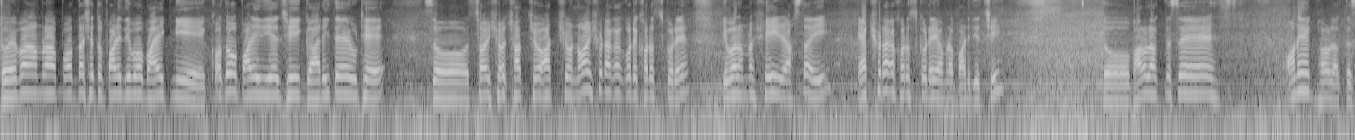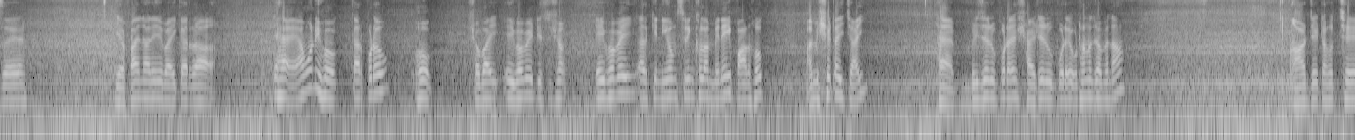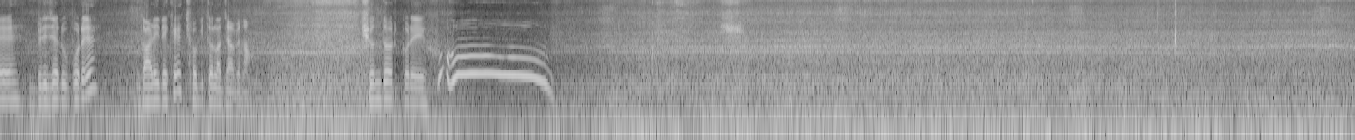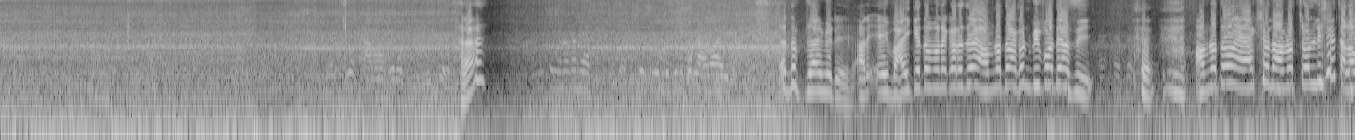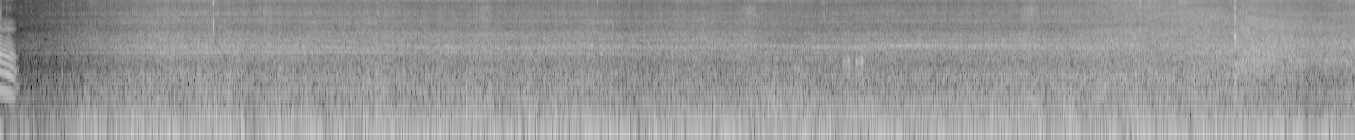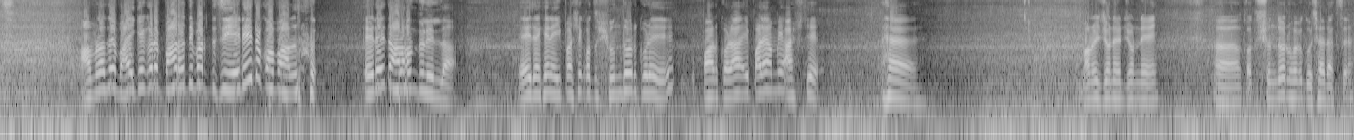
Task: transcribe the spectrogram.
তো এবার আমরা পদ্মা সেতু পাড়ি দিব বাইক নিয়ে। কত পাড়ি দিয়েছি গাড়িতে উঠে? সো ছয়শো, সাতশো, আটশো, নয়শো টাকা করে খরচ করে এবার আমরা সেই রাস্তায় একশো টাকা খরচ করে আমরা পাড়ি দিচ্ছি। তো ভালো লাগতেছে। অনেক ভালো লাগতেছে। যে ফাইনালি বাইকাররা হ্যাঁ এমনই হোক, তারপরেও হোক, সবাই এইভাবেই ডিসিশন এইভাবেই আর কি নিয়ম শৃঙ্খলা মেনেই পার হোক, আমি সেটাই চাই। হ্যাঁ ব্রিজের উপরে সাইডের উপরে ওঠানো যাবে না। আর যেটা হচ্ছে ব্রিজের উপরে গাড়ি রেখে ছবি তোলা যাবে না। সুন্দর করে হু হু হ্যাঁ? এত প্রাইভেটে আর এই বাইকে তো মনে করো যে আমরা তো এখন বিপদে আছি। আমরা তো একশো না, আমরা চল্লিশে চালাবো। আমরা যে বাইকে করে পার হতে পারতেছি, এটাই তো কপাল। এটাই তো আলহামদুলিল্লাহ। এই দেখেন, এই পাশে কত সুন্দর করে পার করা। এই পারে আমি আসছে। হ্যাঁ। মানুষজনের জন্যে কত সুন্দরভাবে গোছায় রাখছে।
